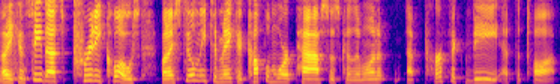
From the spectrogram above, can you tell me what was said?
Now you can see that's pretty close, but I still need to make a couple more passes because I want a perfect V at the top.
